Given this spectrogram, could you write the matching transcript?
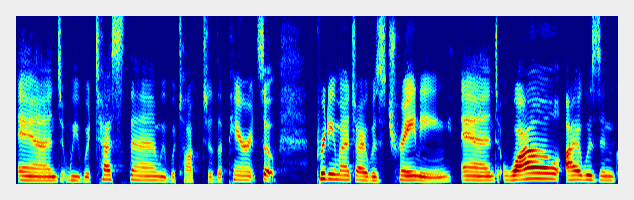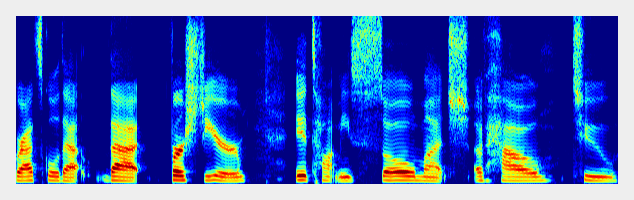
and we would test them we would talk to the parents so pretty much i was training and while i was in grad school that that first year it taught me so much of how to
